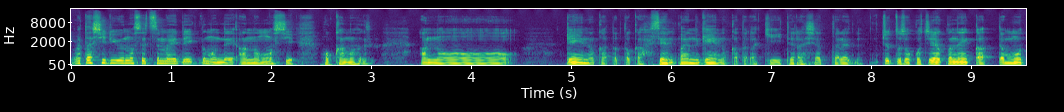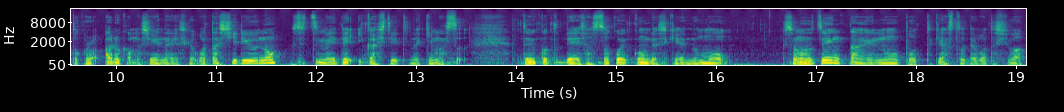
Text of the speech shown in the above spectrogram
私流の説明でいくので、あの、もし他の、あのゲイの方とか先輩のゲイの方が聞いてらっしゃったら、ちょっとそこ違くねえかって思うところあるかもしれないですけど、私流の説明で活かしていただきます。ということで、早速行くんですけれども、その前回のポッドキャストで私は、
